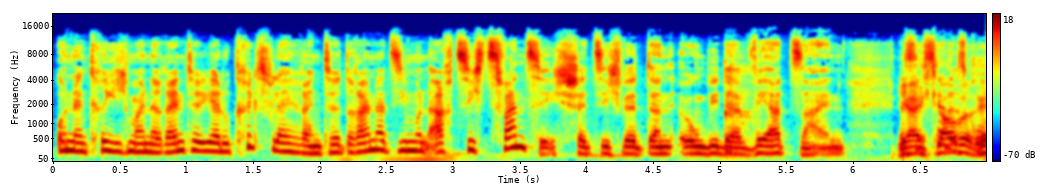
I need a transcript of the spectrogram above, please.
und dann kriege ich meine Rente. Ja, du kriegst vielleicht Rente, 387,20 schätze ich, wird dann irgendwie der Wert sein. Das ja, ist ich glaube, das große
